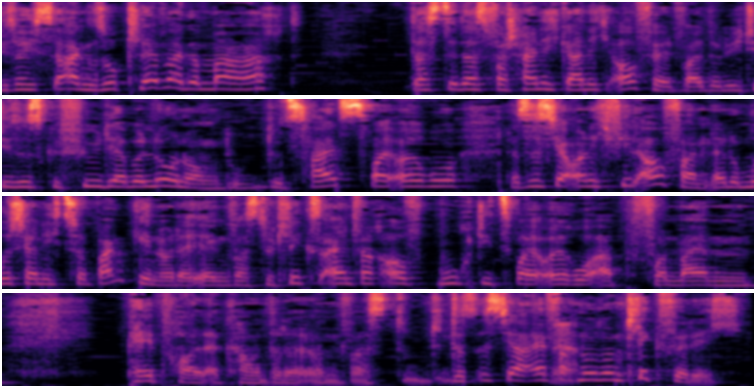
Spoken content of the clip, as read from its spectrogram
Wie soll ich sagen, so clever gemacht, dass dir das wahrscheinlich gar nicht auffällt, weil du durch dieses Gefühl der Belohnung, du, du zahlst zwei Euro, das ist ja auch nicht viel Aufwand, ne? du musst ja nicht zur Bank gehen oder irgendwas, du klickst einfach auf, buch die zwei Euro ab von meinem PayPal-Account oder irgendwas. Du, das ist ja einfach Ja. nur so ein Klick für dich.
